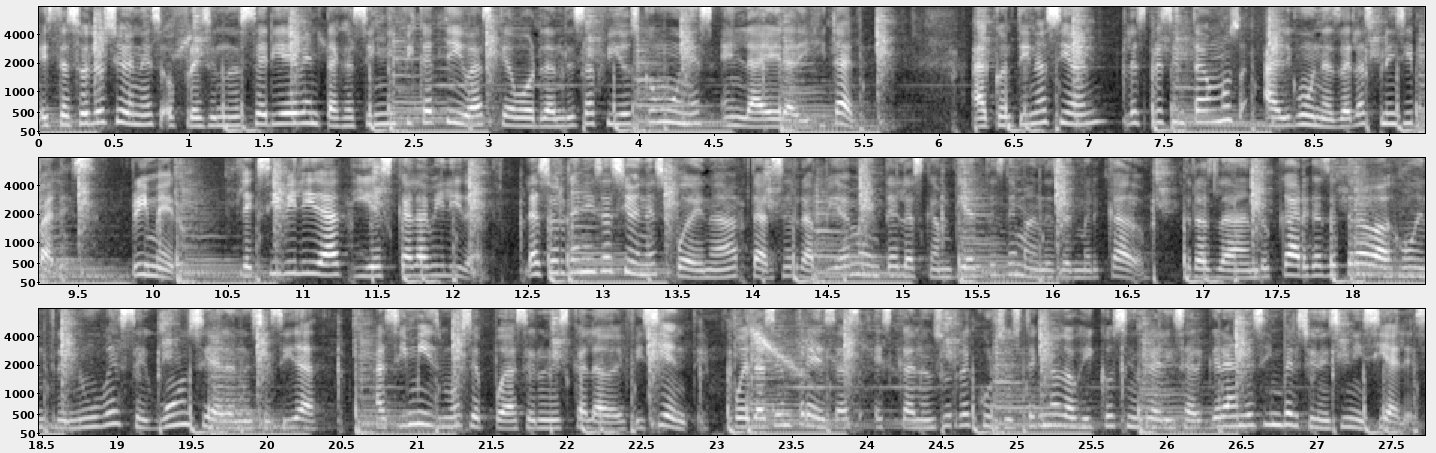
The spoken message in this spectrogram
Estas soluciones ofrecen una serie de ventajas significativas que abordan desafíos comunes en la era digital. A continuación, les presentamos algunas de las principales. Primero, flexibilidad y escalabilidad. Las organizaciones pueden adaptarse rápidamente a las cambiantes demandas del mercado, trasladando cargas de trabajo entre nubes según sea la necesidad. Asimismo, se puede hacer un escalado eficiente, pues las empresas escalan sus recursos tecnológicos sin realizar grandes inversiones iniciales,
